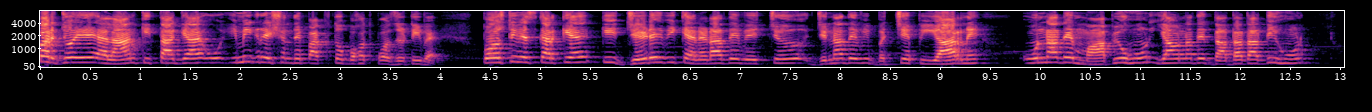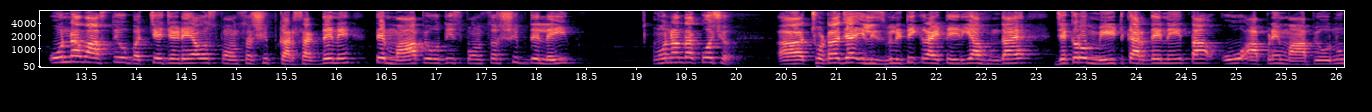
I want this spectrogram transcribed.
ਪਰ ਜੋ ਇਹ ਐਲਾਨ ਕੀਤਾ ਗਿਆ ਹੈ, ਉਹ ਇਮੀਗ੍ਰੇਸ਼ਨ ਦੇ ਪੱਖ ਤੋਂ ਬਹੁਤ ਪੋਜ਼ਿਟਿਵ ਹੈ। ਪੋਜ਼ਿਟਿਵ ਇਸ ਕਰਕੇ ਹੈ ਕਿ ਜਿਹੜੇ ਵੀ ਕੈਨੇਡਾ ਦੇ ਵਿੱਚ, ਜਿਨ੍ਹਾਂ ਦੇ ਵੀ ਬੱਚੇ ਪੀਆਰ ਨੇ, ਉਹਨਾਂ ਦੇ ਮਾਪਿਓ ਹੋਣ ਜਾਂ ਉਹਨਾਂ ਦੇ ਦਾਦਾ ਦਾਦੀ ਹੋਣ, ਉਹਨਾਂ ਵਾਸਤੇ ਉਹ ਬੱਚੇ ਜਿਹੜੇ ਆ, ਉਹ ਸਪਾਂਸਰਸ਼ਿਪ ਕਰ ਸਕਦੇ ਨੇ ਤੇ ਮਾਪਿਓ ਦੀ ਸਪਾਂਸਰਸ਼ਿਪ ਦੇ ਲਈ ਉਹਨਾਂ ਦਾ ਕੁਝ ਛੋਟਾ ਜਿਹਾ ਐਲੀਜੀਬਿਲਿਟੀ ਕ੍ਰਾਈਟੇਰੀਆ ਹੁੰਦਾ ਹੈ ਜੇਕਰ ਉਹ ਮੀਟ ਕਰਦੇ ਨੇ, ਤਾਂ ਉਹ ਆਪਣੇ ਮਾਪਿਓ ਨੂੰ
